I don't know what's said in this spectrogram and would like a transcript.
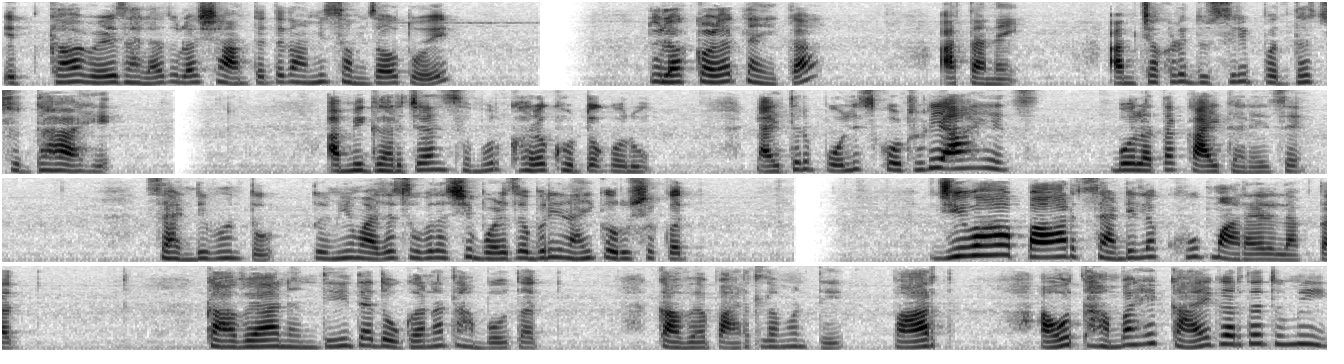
इतका वेळ झाला तुला शांततेत आम्ही समजावतोय? तुला कळत नाही का? आता नाही. आमच्याकडे दुसरी पद्धतसुद्धा आहे. आम्ही घरच्यांसमोर खरं खोटं करू. नाहीतर पोलीस कोठडी आहेच. बोल आता काय करायचं आहे सँडी म्हणतो तुम्ही माझ्यासोबत अशी बळजबरी नाही करू शकत. जीवा पार्थ सँडीला खूप मारायला लागतात. काव्या नंदिनी त्या दोघांना थांबवतात. काव्या पार्थला म्हणते पार्थ अहो थांबा हे काय करता तुम्ही?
